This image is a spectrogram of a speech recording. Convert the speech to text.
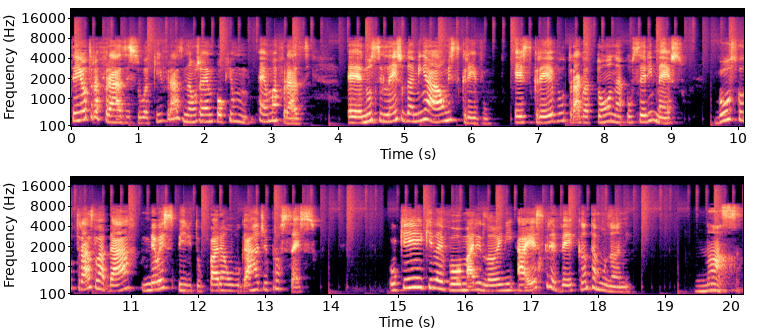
Tem outra frase sua aqui, frase não, já é um pouquinho, é uma frase. É, no silêncio da minha alma escrevo, escrevo, trago à tona o ser imerso, busco trasladar meu espírito para um lugar de processo. O que que levou Marilane a escrever Canta Munani? Nossa!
